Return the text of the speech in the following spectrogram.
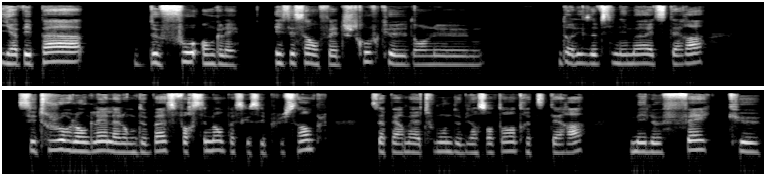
Il n'y avait pas de faux anglais. Et c'est ça en fait. Je trouve que dans le dans les œuvres cinéma, etc., c'est toujours l'anglais, la langue de base, forcément parce que c'est plus simple, ça permet à tout le monde de bien s'entendre, etc. Mais le fait que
